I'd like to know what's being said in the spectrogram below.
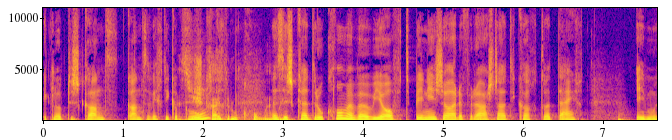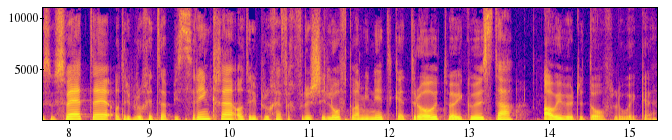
Ich glaube, das ist ganz, ganz ein wichtiger Es Punkt. ist kein Druck gekommen. Es ist kein Druck gekommen, weil wie oft bin ich schon an einer Veranstaltung gekocht und gedacht, ich muss aufs WC oder ich brauche jetzt etwas zu trinken oder ich brauche einfach frische Luft, die mich nicht getraut, weil ich gewusst habe, alle würden doof schauen.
